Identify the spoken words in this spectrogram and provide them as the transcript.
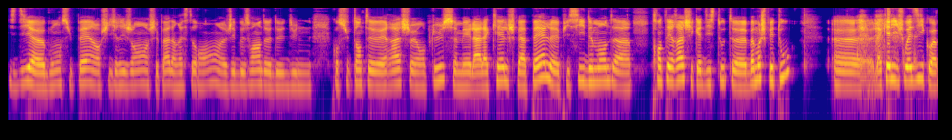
il se dit euh, bon super alors je suis dirigeant je sais pas d'un restaurant euh, j'ai besoin de d'une consultante RH en plus mais là à laquelle je fais appel et puis s'il demande à 30 RH et qu'elles disent toutes bah moi je fais tout euh, laquelle il choisit quoi.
